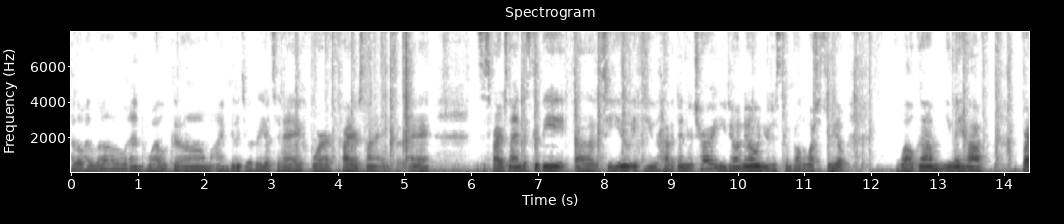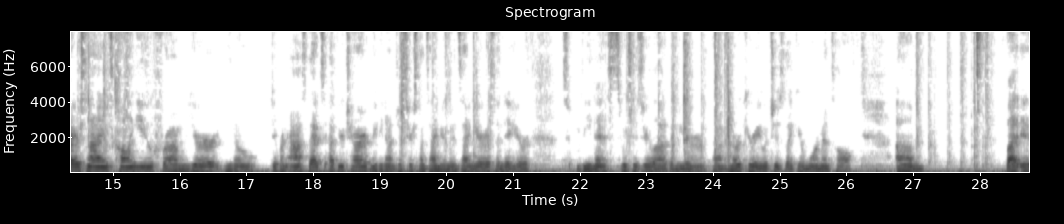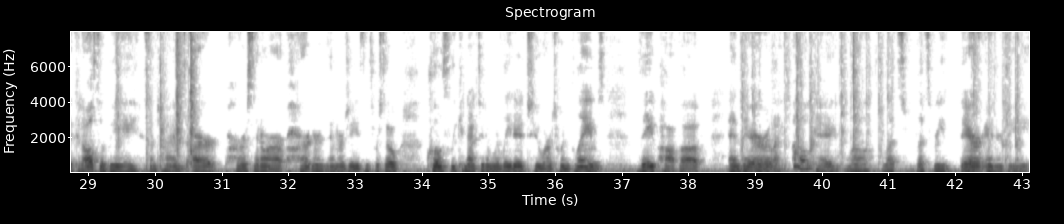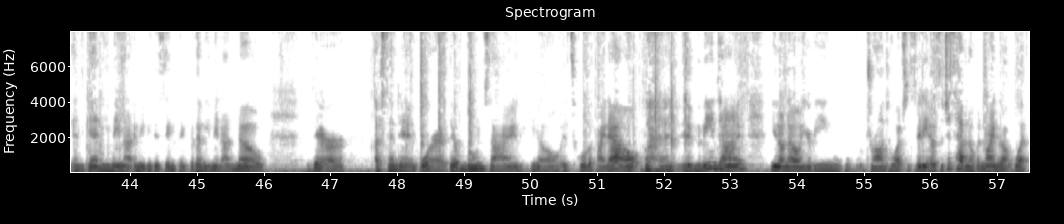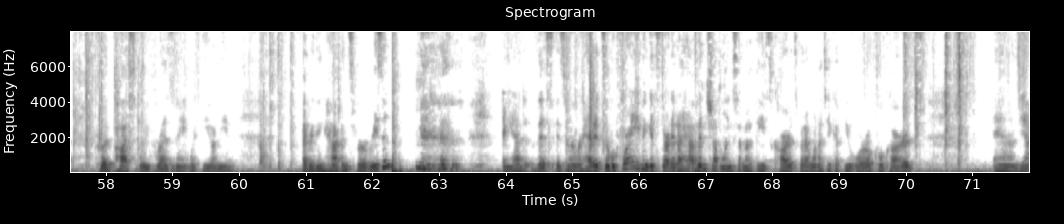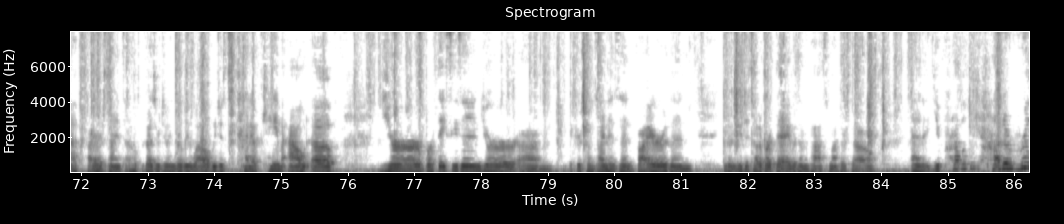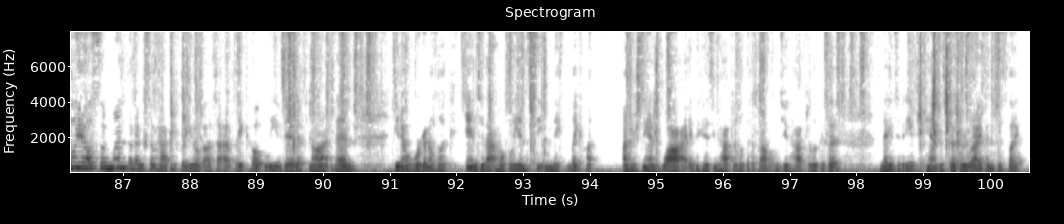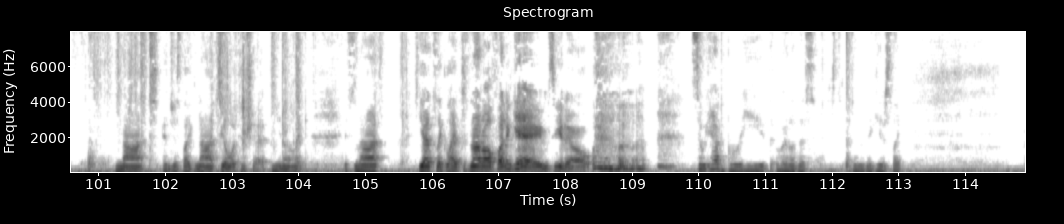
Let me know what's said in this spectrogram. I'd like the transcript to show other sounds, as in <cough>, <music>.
Hello, hello, and welcome. I'm to do a video today for fire signs, okay? This is fire sign. This could be uh, to you if you haven't done your chart, you don't know, and you're just compelled to watch this video. Welcome. You may have fire signs calling you from your, you know, different aspects of your chart. Maybe not just your sun sign, your moon sign, your ascendant, your Venus, which is your love, and your um, Mercury, which is like your more mental. Um, but it could also be sometimes our person or our partner's energy, since we're so closely connected and related to our twin flames, they pop up and they're like, oh, okay, well, let's let's read their energy. And again, you may not, it may be the same thing for them. You may not know their ascendant or their moon sign. You know, it's cool to find out, <laughs> but in the meantime, you don't know and you're being drawn to watch this video. So just have an open mind about what could possibly resonate with you. I mean, everything happens for a reason. <laughs> and this is where we're headed. So before I even get started, I have been shuffling some of these cards, but I want to take a few oracle cards. And yeah, fire signs. I hope you guys are doing really well. We just kind of came out of your birthday season, your um, if your sun sign is in fire, then you know you just had a birthday within the past month or so, and you probably <laughs> had a really awesome month, and I'm so happy for you about that. Like hopefully you did. If not, then you know we're gonna look into that hopefully and see like understand why because you have to look at the problems. You have to look at the negativity. You can't just go through life and just like not and just like not deal with your shit. You know, like it's not yeah, it's like life is not all fun and games, you know. <laughs> so we have breathe. Oh, I love this. Just doesn't make you just like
